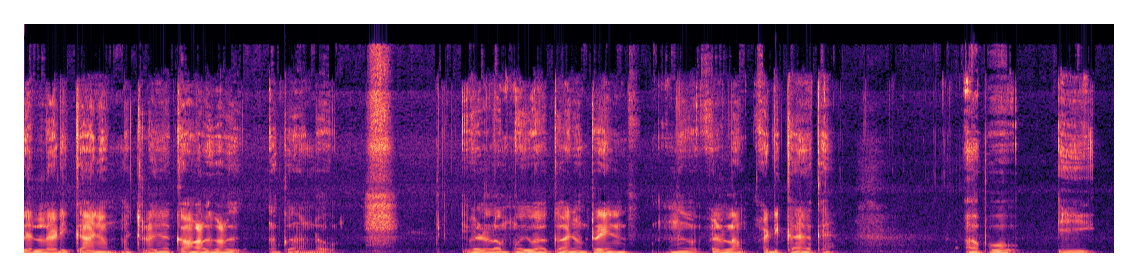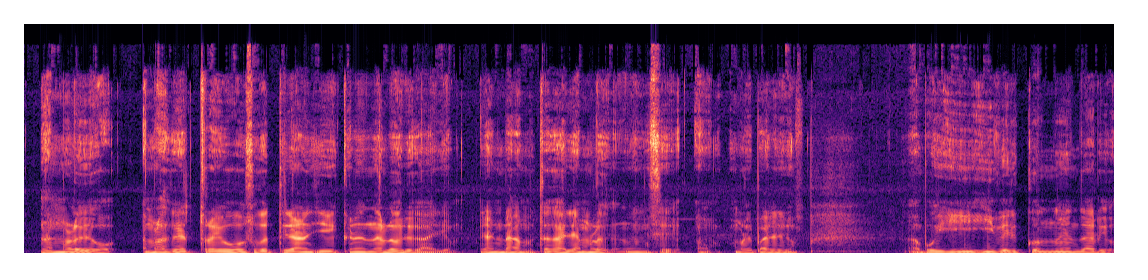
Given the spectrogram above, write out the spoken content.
വെള്ളം അടിക്കാനും മറ്റുള്ളതിനൊക്കെ ആളുകൾ നിൽക്കുന്നുണ്ടാവും ഈ വെള്ളം ഒഴിവാക്കാനും ട്രെയിനിൽ വെള്ളം അടിക്കാനൊക്കെ. അപ്പോൾ ഈ നമ്മൾ നമ്മളൊക്കെ എത്രയോ സുഖത്തിലാണ് ജീവിക്കുന്നത് എന്നുള്ള ഒരു കാര്യം. രണ്ടാമത്തെ കാര്യം നമ്മൾ മീൻസ് നമ്മൾ പലരും അപ്പോൾ ഈ ഇവർക്കൊന്നും എന്താ അറിയോ?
